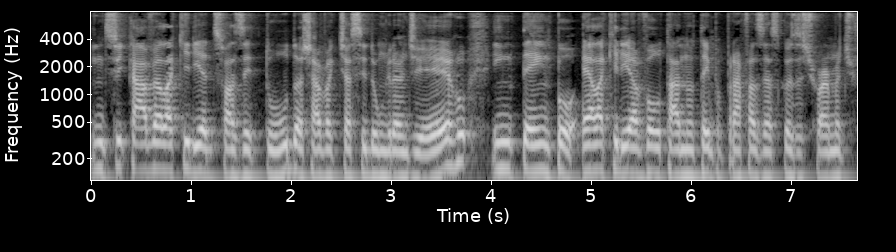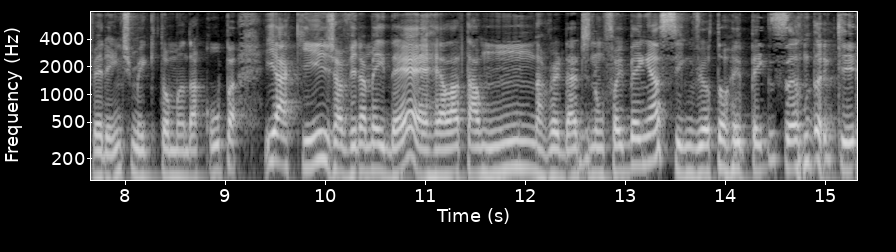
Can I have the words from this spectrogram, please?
Indisficável, ela queria desfazer tudo, achava que tinha sido um grande erro. Em tempo, ela queria voltar no tempo para fazer as coisas de forma diferente, meio que tomando a culpa. E aqui já vira minha ideia, ela tá, hum, na verdade não foi bem assim, viu? Tô repensando aqui,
